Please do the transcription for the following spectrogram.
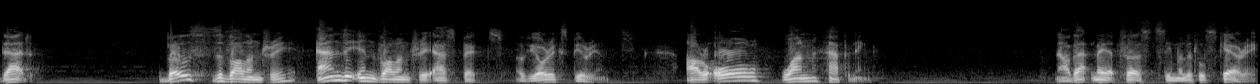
that both the voluntary and the involuntary aspects of your experience are all one happening. Now that may at first seem a little scary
